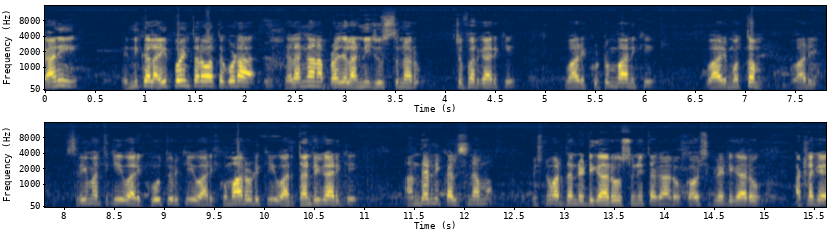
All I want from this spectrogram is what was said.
కానీ ఎన్నికలు అయిపోయిన తర్వాత కూడా తెలంగాణ ప్రజలు అన్నీ చూస్తున్నారు. క్రిస్టఫర్ గారికి వారి కుటుంబానికి వారి మొత్తం వారి శ్రీమతికి వారి కూతురికి వారి కుమారుడికి వారి తండ్రి గారికి అందరినీ కలిసినాము. విష్ణువర్ధన్ రెడ్డి గారు సునీత గారు కౌశిక్ రెడ్డి గారు అట్లాగే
